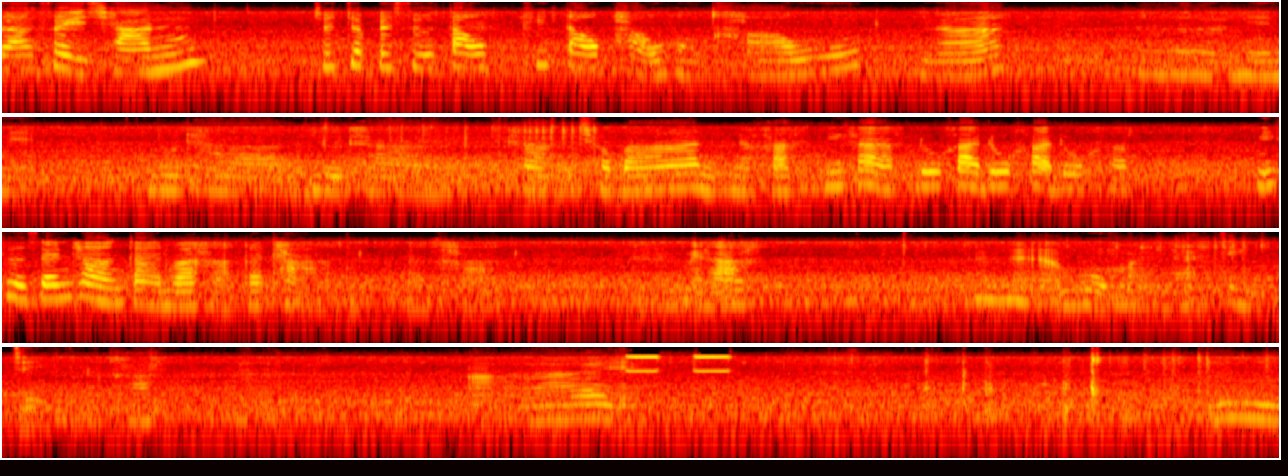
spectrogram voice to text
กลางใส่ฉัน ฉันจะไปซื้อเตาที่เตาเผาของเขานะเนี่เนี่ยดูทางดูทางทางชาวบ้านนะคะ นี่ค่ะ ดูค่ะดูค่ะดูค่ะ นี่คือเส้นทางการมาหากระถางนะคะเห็นไหมคะอ่าหมู่มานะจริงๆนะคะไปอืม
